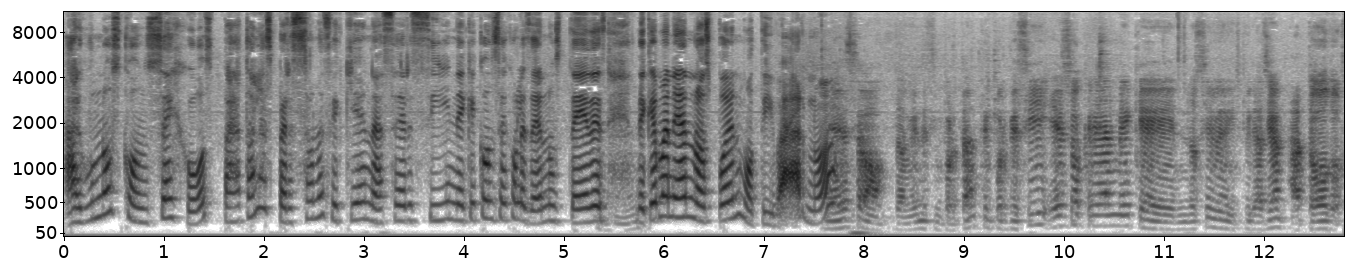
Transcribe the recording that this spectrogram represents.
algunos consejos para todas las personas que quieren hacer cine. ¿Qué consejo les den ustedes? ¿De qué manera nos pueden motivar, no? Eso también es importante, porque sí, eso créanme que nos sirve de inspiración a todos.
